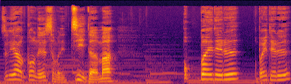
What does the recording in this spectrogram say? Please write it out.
这个药功能是什么？你记得吗？覚えてる？覚えてる？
